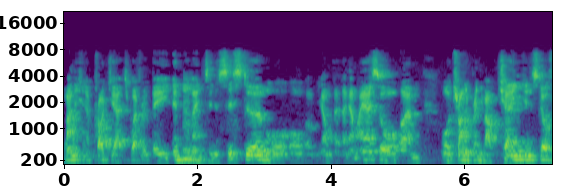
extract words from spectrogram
managing a project, whether it be implementing mm. a system or, or you know, an MIS or um, or trying to bring about change and stuff.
